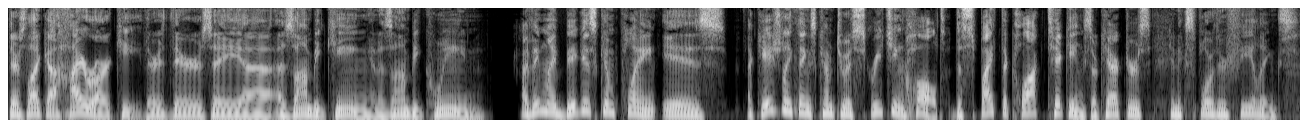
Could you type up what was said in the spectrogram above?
There's like a hierarchy. There's there's a uh, a zombie king and a zombie queen. I think my biggest complaint is occasionally things come to a screeching halt despite the clock ticking so characters can explore their feelings.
